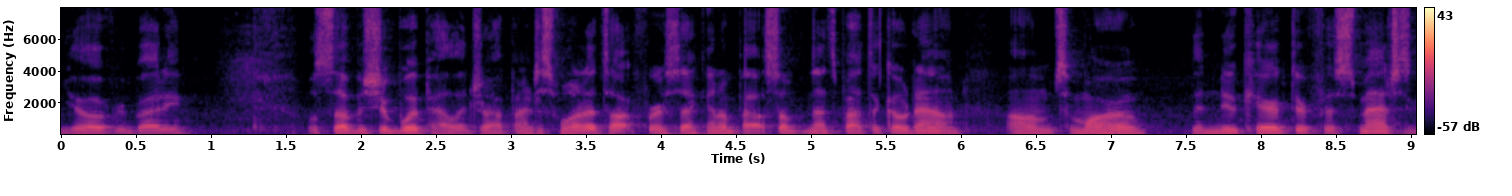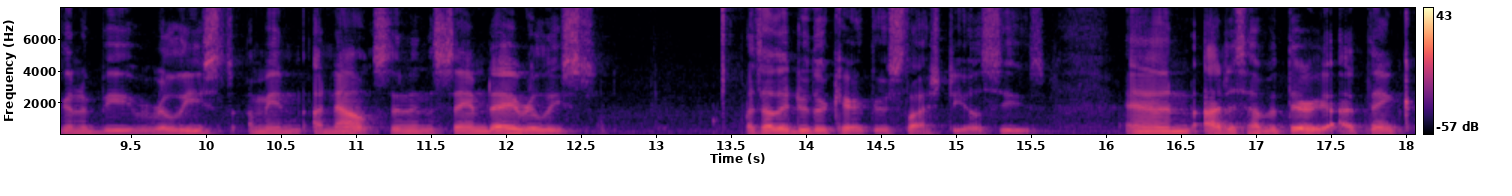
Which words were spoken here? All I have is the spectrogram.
Yo, everybody. What's up? It's your boy Pallet Drop. and I just wanted to talk for a second about something that's about to go down. Um, tomorrow, the new character for Smash is gonna be released. I mean, announced and in the same day released. That's how they do their characters slash DLCs. And I just have a theory. I think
